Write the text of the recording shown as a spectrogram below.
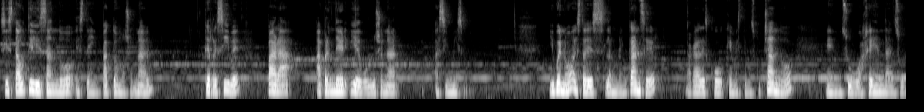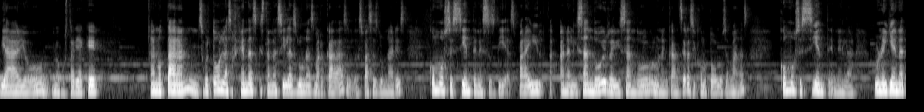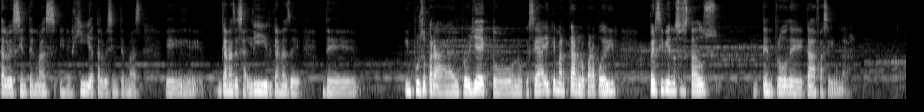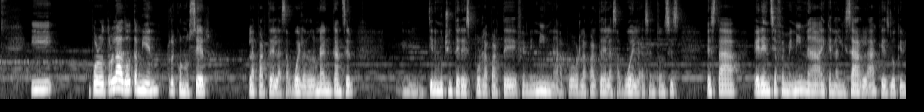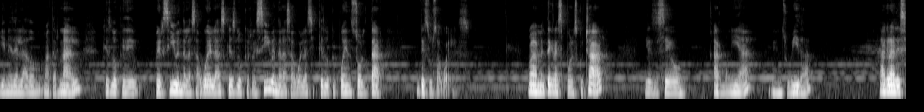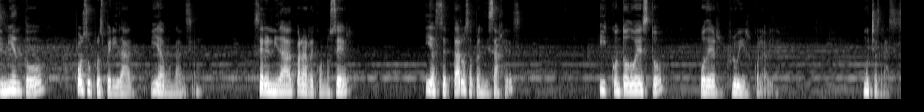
si está utilizando este impacto emocional que recibe para aprender y evolucionar a sí mismo. Y bueno, esta es la luna en cáncer. Agradezco que me estén escuchando en su agenda, en su diario. Me gustaría que anotaran, sobre todo en las agendas que están así las lunas marcadas, las fases lunares, cómo se sienten esos días, para ir analizando y revisando luna en cáncer, así como todos los demás, cómo se sienten en la luna llena, tal vez sienten más energía, tal vez sienten más eh, ganas de salir, ganas de, de impulso para el proyecto, lo que sea, hay que marcarlo para poder ir percibiendo esos estados dentro de cada fase lunar. Y por otro lado, también reconocer la parte de las abuelas. La luna en cáncer eh, tiene mucho interés por la parte femenina, por la parte de las abuelas. Entonces, esta herencia femenina hay que analizarla, qué es lo que viene del lado maternal, qué es lo que perciben de las abuelas, qué es lo que reciben de las abuelas y qué es lo que pueden soltar de sus abuelas. Nuevamente, gracias por escuchar. Les deseo armonía en su vida, agradecimiento por su prosperidad y abundancia, serenidad para reconocer y aceptar los aprendizajes y con todo esto poder fluir con la vida. Muchas gracias.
